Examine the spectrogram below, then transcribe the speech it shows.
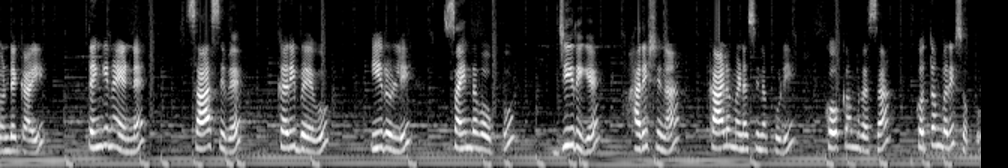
ತೊಂಡೆಕಾಯಿ, ತೆಂಗಿನ ಎಣ್ಣೆ, ಸಾಸಿವೆ, ಕರಿಬೇವು, ಈರುಳ್ಳಿ ಸೈಂಧವ ಉಪ್ಪು, ಜೀರಿಗೆ, ಅರಿಶಿನ, ಕಾಳು ಮೆಣಸಿನ ಪುಡಿ, ಕೋಕಂ ರಸ, ಕೊತ್ತಂಬರಿ ಸೊಪ್ಪು.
